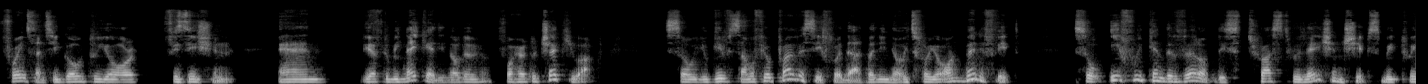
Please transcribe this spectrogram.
for instance you go to your physician and you have to be naked in order for her to check you up. So you give some of your privacy for that but you know it's for your own benefit. So if we can develop these trust relationships between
